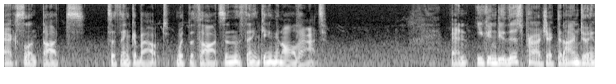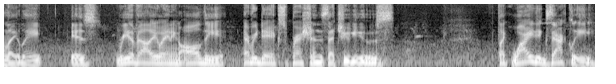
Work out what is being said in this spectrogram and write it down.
Excellent thoughts to think about with the thoughts and the thinking and all that. And you can do this project that I'm doing lately is reevaluating all the everyday expressions that you use. Like why exactly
